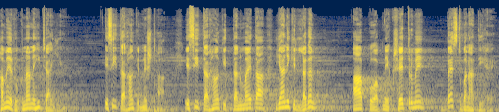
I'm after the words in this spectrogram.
हमें रुकना नहीं चाहिए। इसी तरह की निष्ठा, इसी तरह की तन्मयता, यानी कि लगन आपको अपने क्षेत्र में बेस्ट बनाती है।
